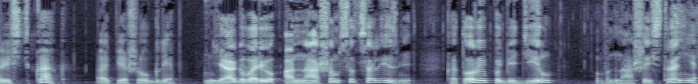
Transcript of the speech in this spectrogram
есть как? опешил Глеб. Я говорю о нашем социализме, который победил в нашей стране.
